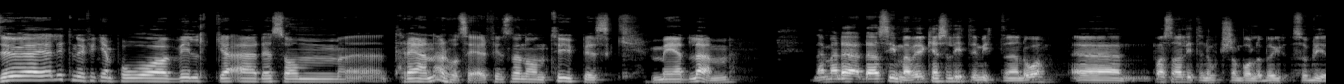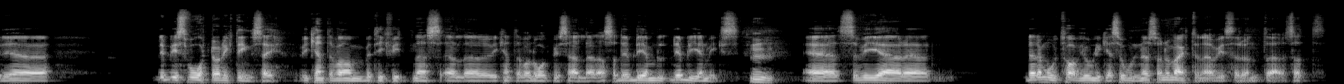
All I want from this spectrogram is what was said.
Du, jag är lite nyfiken på vilka är det som eh, tränar hos er? Finns det någon typisk medlem? Nej men där, där simmar vi kanske lite i mitten ändå. Eh, på en sån här liten ort som Bollebygd så blir det det blir svårt att rikta in sig. Vi kan inte vara en butik fitness eller vi kan inte vara lågpris heller. Alltså det blir en, det blir en mix. Mm. Eh, så vi är eh, Däremot har vi olika zoner som du märkte när vi visade runt där. Så att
